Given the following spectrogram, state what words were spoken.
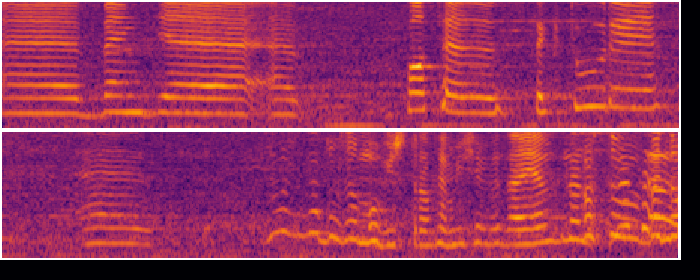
e, będzie e, fotel z tektury. Może za dużo mówisz trochę, mi się wydaje. Po No, prostu no będą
